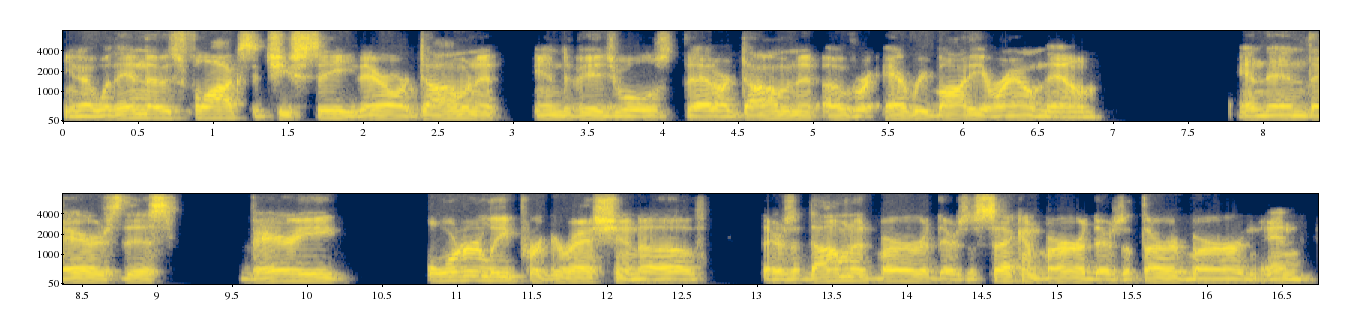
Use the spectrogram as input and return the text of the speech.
you know, within those flocks that you see, there are dominant individuals that are dominant over everybody around them, and then there's this very orderly progression of there's a dominant bird, there's a second bird, there's a third bird, and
